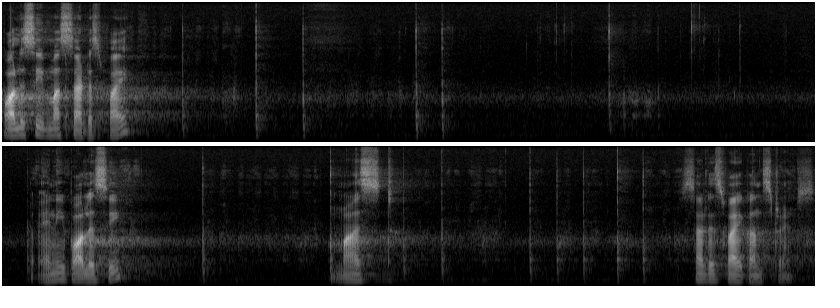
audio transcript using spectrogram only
policy must satisfy any policy must satisfy constraints.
